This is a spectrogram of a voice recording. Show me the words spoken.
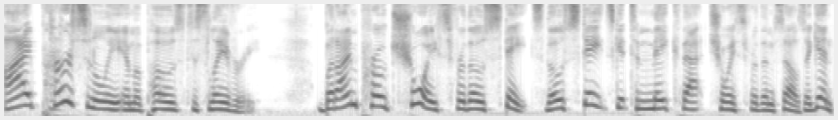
I personally am opposed to slavery." But I'm pro choice for those states. Those states get to make that choice for themselves. Again,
